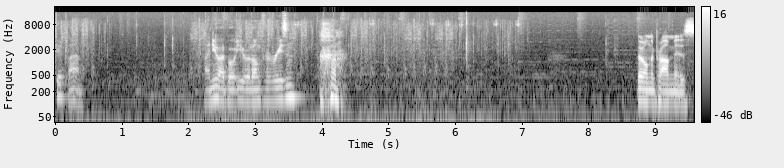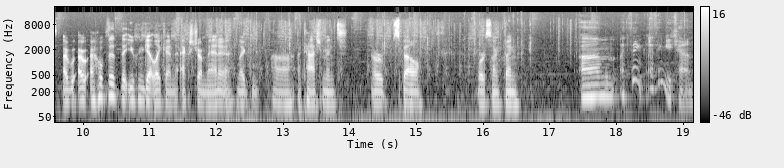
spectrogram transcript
Good plan. I knew I brought you along for a reason. The only problem is, I I hope that, that you can get like an extra mana, like uh, attachment or spell or something. Um, I think I think you can.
